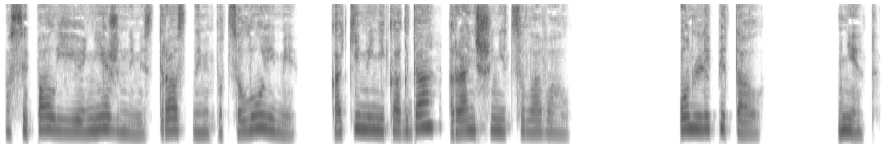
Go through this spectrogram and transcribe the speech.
осыпал ее нежными, страстными поцелуями, какими никогда раньше не целовал. Он лепетал. «Нет,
